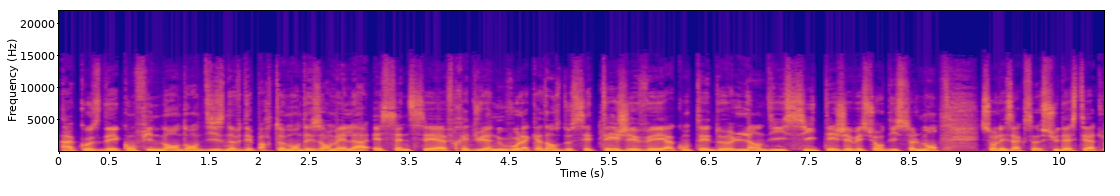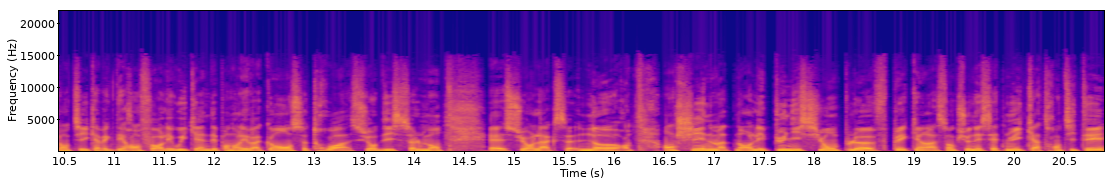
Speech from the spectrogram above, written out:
À cause des confinements dans 19 départements désormais, la SNCF réduit à nouveau la cadence de ses TGV à compter de lundi. 6 TGV sur 10 seulement sur les axes sud-est et atlantique avec des renforts les week-ends et pendant les vacances. 3 sur 10 seulement euh, sur l'axe nord. En Chine maintenant, les punitions pleuvent Pékin a sanctionné cette nuit quatre entités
